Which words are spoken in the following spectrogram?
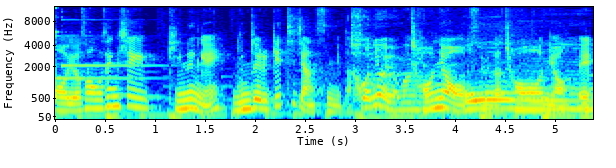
어, 여성 생식 기능에 문제를 끼치지 않습니다. 전혀 영향이 전혀 없습니다. 오. 전혀. 예.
